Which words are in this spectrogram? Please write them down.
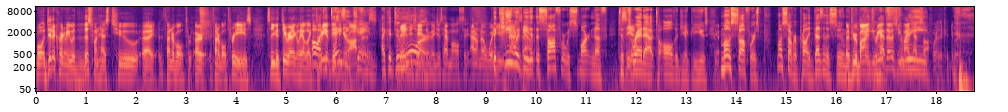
Well, it did occur to me with this one has two uh, Thunderbolt th- or Thunderbolt threes, so you could theoretically have like Oh, three of these in your chain. office. I could do daisy chain more. them and just have them all sitting. I don't know where The key would be out. that the software was smart enough to it. thread out to all the GPUs. Yep. Most software is, most software probably doesn't assume. But if you were buying you three of those, you might have software that could do it.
